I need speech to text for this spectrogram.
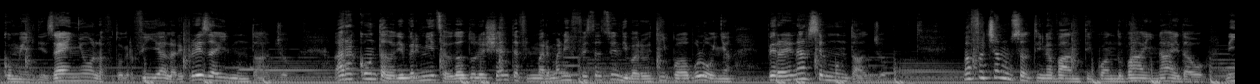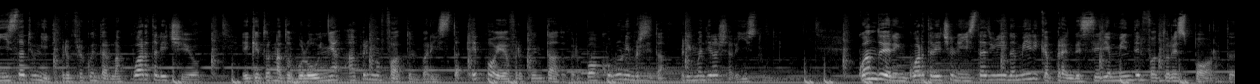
come il disegno, la fotografia, la ripresa e il montaggio. Ha raccontato di aver iniziato da adolescente a filmare manifestazioni di vario tipo a Bologna per allenarsi al montaggio. Ma facciamo un salto in avanti quando va in Idaho, negli Stati Uniti, per frequentare la quarta liceo e che tornato a Bologna ha prima fatto il barista e poi ha frequentato per poco l'università prima di lasciare gli studi. Quando era in quarta liceo negli Stati Uniti d'America prende seriamente il fattore sport,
